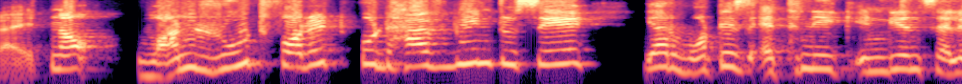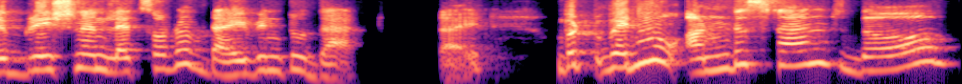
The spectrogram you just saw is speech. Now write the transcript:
right? Now one route for it could have been to say yeah what is ethnic indian celebration? and let's sort of dive into that right? But when you understand the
